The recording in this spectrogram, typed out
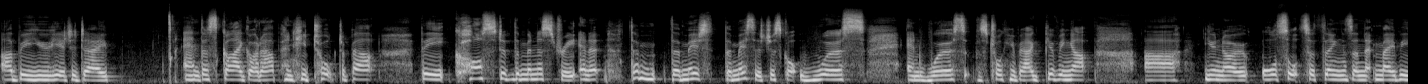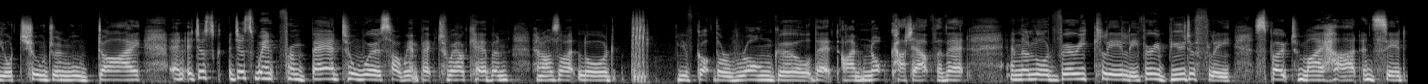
uh, be you here today and this guy got up and he talked about the cost of the ministry and it the, the, mes- the message just got worse and worse. It was talking about giving up uh, you know all sorts of things and that maybe your children will die. And it just it just went from bad to worse. I went back to our cabin and i was like lord You've got the wrong girl, that I'm not cut out for that. And the Lord very clearly, very beautifully spoke to my heart and said,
